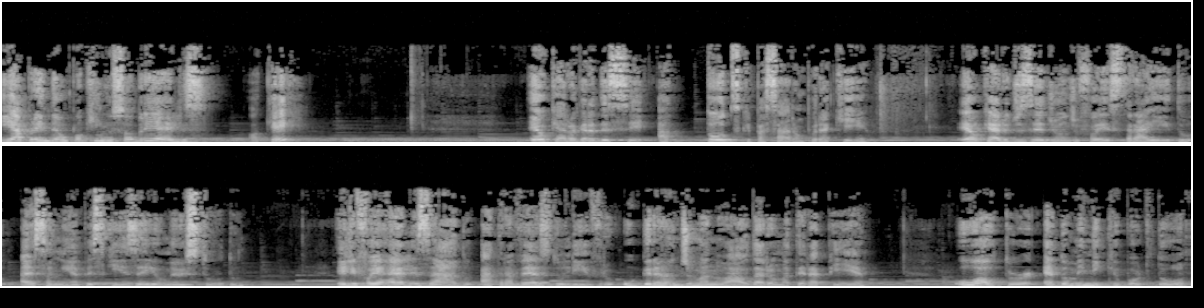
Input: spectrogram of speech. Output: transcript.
e aprender um pouquinho sobre eles, ok? Eu quero agradecer a todos que passaram por aqui. Eu quero dizer de onde foi extraído essa minha pesquisa e o meu estudo. Ele foi realizado através do livro O Grande Manual da Aromaterapia. O autor é Dominique Bordeaux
